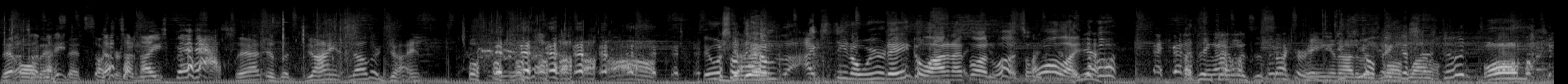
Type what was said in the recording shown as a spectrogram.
That, oh, a that's nice, that sucker. That's a nice bass. That is a giant, another giant. It was so damn. I seen a weird angle on it. and I thought, well, it's a walleye. Yeah. I think that was the sucker hanging out of his mouth. Lionel. dude? Oh my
